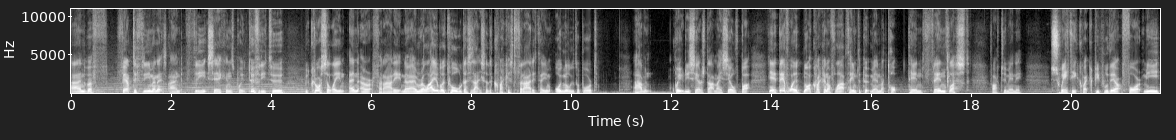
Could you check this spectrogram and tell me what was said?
and with 33 minutes and 3 seconds, point 232. We cross the line in our Ferrari. Now, I'm reliably told this is actually the quickest Ferrari time on the leaderboard. I haven't quite researched that myself, but yeah, definitely not a quick enough lap time to put me in my top 10 friends list. Far too many sweaty, quick people there for me.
